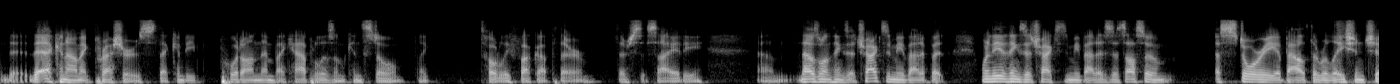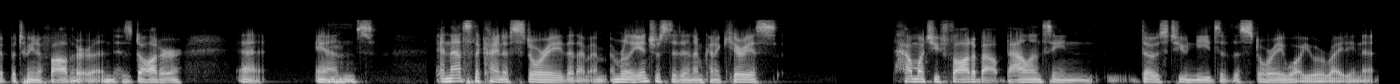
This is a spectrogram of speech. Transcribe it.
the, the economic pressures that can be put on them by capitalism can still like totally fuck up their their society. Um, that was one of the things that attracted me about it. But one of the other things that attracted me about it is it's also a story about the relationship between a father and his daughter, uh, and mm and that's the kind of story that I'm, I'm really interested in. I'm kind of curious how much you thought about balancing those two needs of the story while you were writing it.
